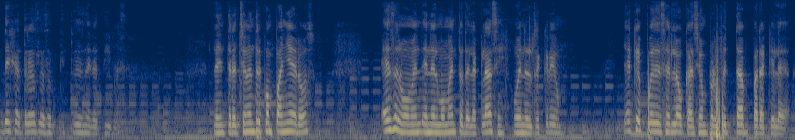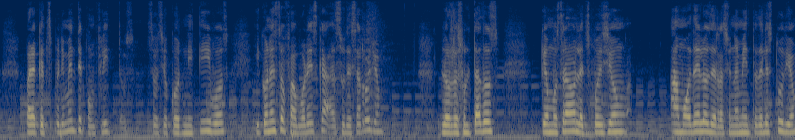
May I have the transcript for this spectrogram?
deje atrás las actitudes negativas. La interacción entre compañeros es el momento, en el momento de la clase o en el recreo, ya que puede ser la ocasión perfecta para que, para que experimente conflictos sociocognitivos y con esto favorezca a su desarrollo. Los resultados que mostraron la exposición a modelos de racionamiento del estudio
